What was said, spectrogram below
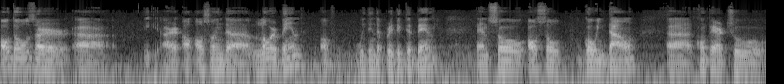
all those are uh, are also in the lower band of within the predicted band, and so also going down uh, compared to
